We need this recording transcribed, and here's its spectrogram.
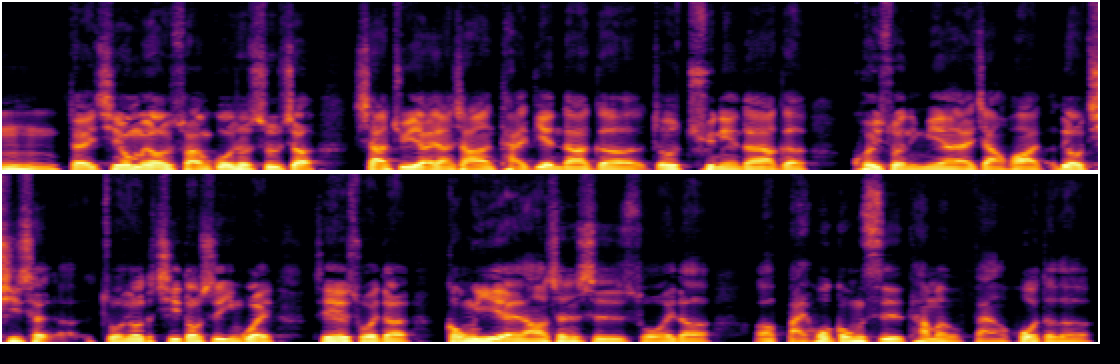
嗯哼，对，其实我们有算过，就是像像举例来讲，像台电的那个，就是去年的那个亏损里面来讲的话，六七成左右的其实都是因为这些所谓的工业，然后甚至是所谓的呃百货公司，他们反而获得了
